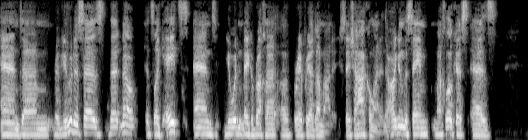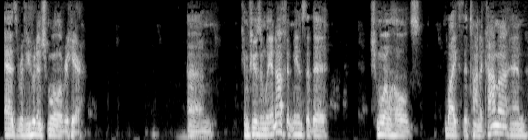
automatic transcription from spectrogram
And um, Rav Yehuda says that no, it's like eights, and you wouldn't make a bracha of Bore Priyadama on it. You say Shahakal on it. They're arguing the same machlokas as as Rav Yehuda and Shmuel over here. Um, confusingly enough, it means that the Shmuel holds like the Tanakama, and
